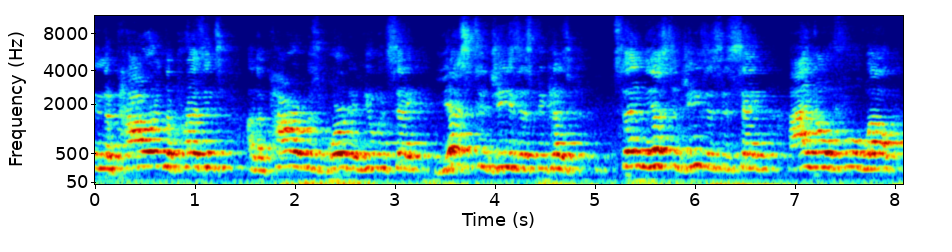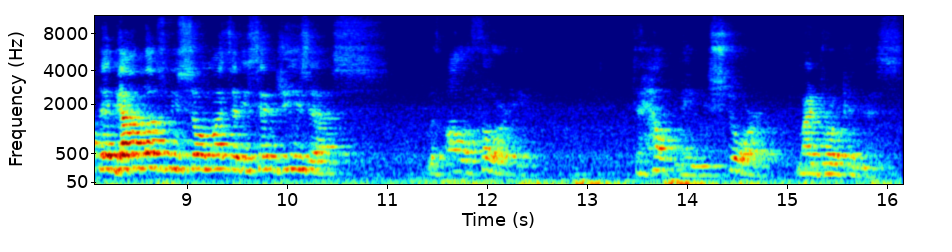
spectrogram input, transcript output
in the power and the presence and the power of his word, and you would say yes to Jesus because saying yes to Jesus is saying, I know full well that God loves me so much that he sent Jesus with all authority help me restore my brokenness.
